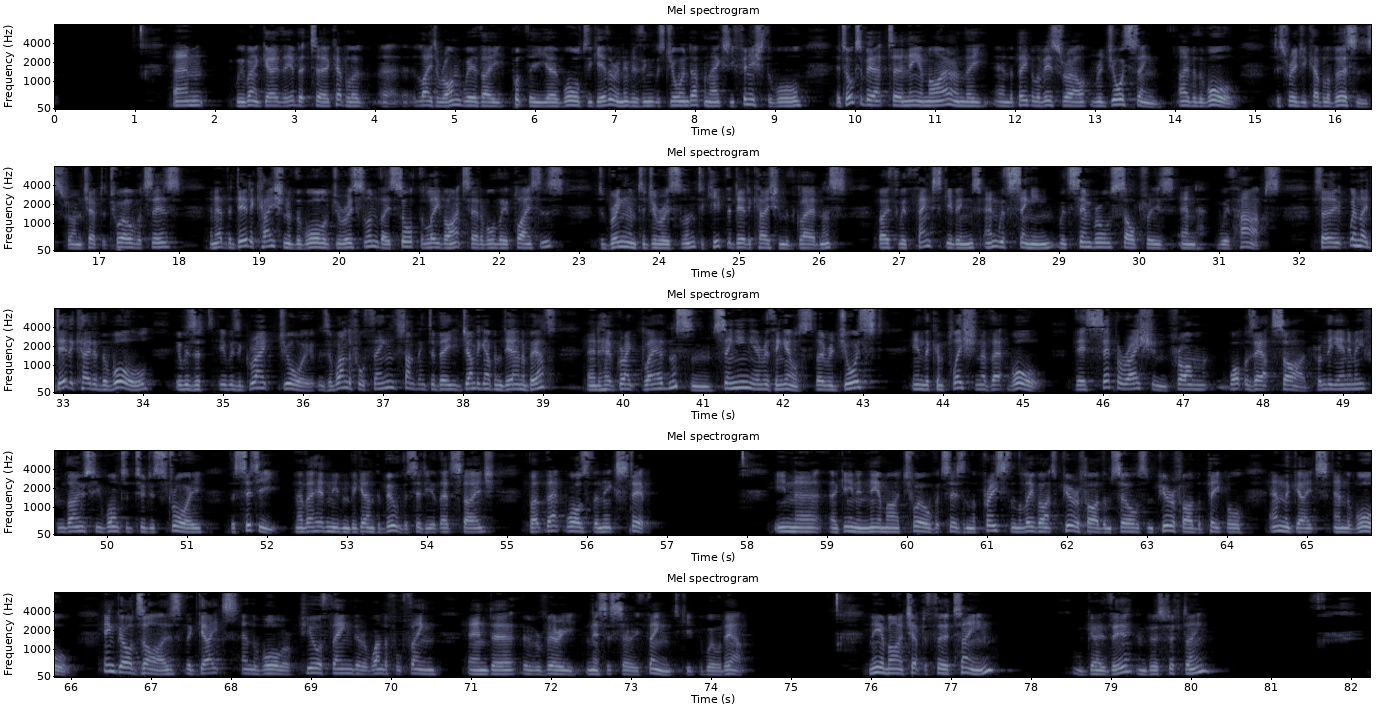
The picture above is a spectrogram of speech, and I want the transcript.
Um, we won't go there, but uh, a couple of uh, later on, where they put the uh, wall together and everything was joined up, and they actually finished the wall. It talks about Nehemiah and the and the people of Israel rejoicing over the wall. Just read you a couple of verses from chapter 12. It says. And at the dedication of the wall of Jerusalem, they sought the Levites out of all their places to bring them to Jerusalem, to keep the dedication with gladness, both with thanksgivings and with singing, with cymbals, psalteries, and with harps. So when they dedicated the wall, it was a, it was a great joy. It was a wonderful thing, something to be jumping up and down about and to have great gladness and singing, everything else. They rejoiced in the completion of that wall, their separation from what was outside, from the enemy, from those who wanted to destroy the city. Now they hadn't even begun to build the city at that stage, but that was the next step. In uh, again in Nehemiah 12, it says, "And the priests and the Levites purified themselves and purified the people and the gates and the wall." In God's eyes, the gates and the wall are a pure thing. They're a wonderful thing, and uh, they're a very necessary thing to keep the world out. Nehemiah chapter 13. We'll go there in verse 15.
